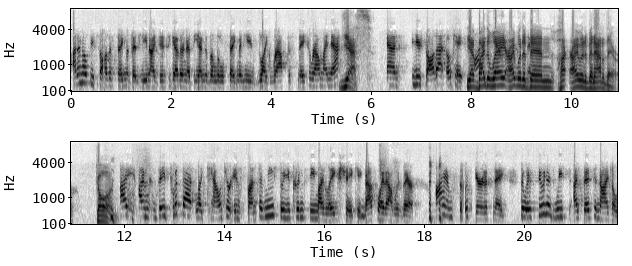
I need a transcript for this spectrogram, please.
I don't know if you saw the segment that he and I did together, and at the end of the little segment, he like wrapped a snake around my neck. Yes. And you saw that? Okay. Yeah. By I'm the way, I would have been I would have been out of there. Go on. I, I'm. They put that like counter in front of me, so you couldn't see my legs shaking. That's why that was there. I am so scared of snakes. So as soon as we, I said to Nigel,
